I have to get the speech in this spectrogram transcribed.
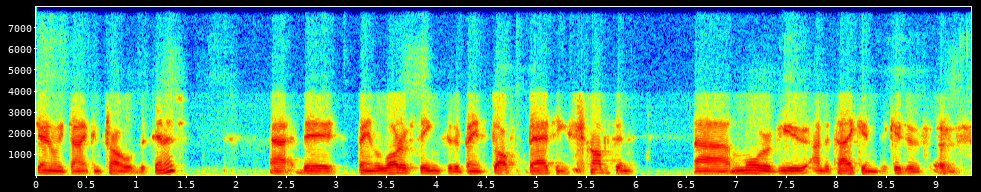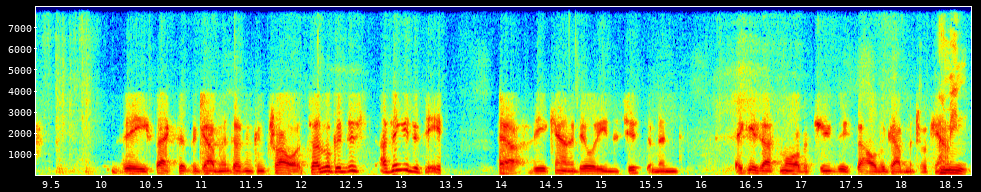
generally don't control the Senate. Uh, there's been a lot of things that have been stopped, bad things stopped, and uh, more review undertaken because of, of, the fact that the government doesn't control it. So look, it just I think it just is about the accountability in the system, and it gives us more opportunities to hold the government to account. I mean,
